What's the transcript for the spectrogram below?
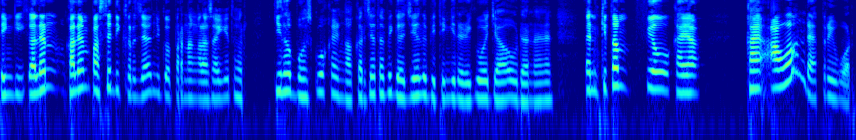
tinggi. Kalian kalian pasti di kerjaan juga pernah ngerasa gitu. Gila bos gue kayak nggak kerja tapi gajinya lebih tinggi dari gue jauh dan lain-lain. Dan kita feel kayak kayak I want that reward.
